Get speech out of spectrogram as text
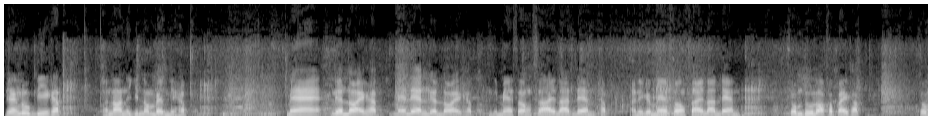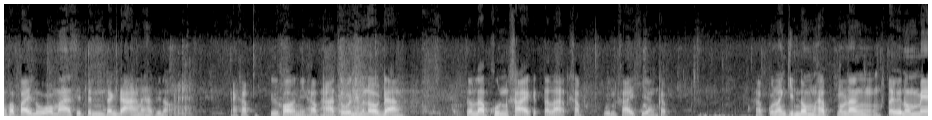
เลี้ยงลูกดีครับมานอนให้กินนมแบบนี้ครับ แม่เลือดลอยครับ แม่แล่นเลือดลอยครับนี่แม่สองสายลาดแล่นครับ อันนี้ก็แม่สองสายลาดแล่น สมดูลอกเข้าไปครับ สมเข้าไปลูกออกมาสิเป็นด่างๆนะครับ พี่น้องนะครับ คือของนี้ครับ หาตัวนี้มันออกด่าง สำหรับคุณขายตลาดครับ คุณขายเคียงครับ ครับกำลังกินนมครับกำลังเตอนมแม่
